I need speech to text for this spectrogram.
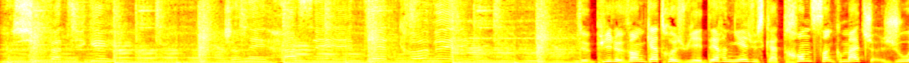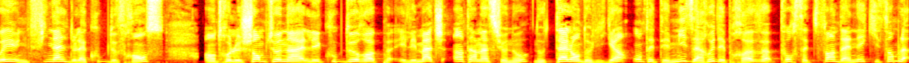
Je suis fatigué, j'en ai assez d'être. Depuis le 24 juillet dernier, jusqu'à 35 matchs joués une finale de la Coupe de France. Entre le championnat, les Coupes d'Europe et les matchs internationaux, nos talents de Ligue 1 ont été mis à rude épreuve pour cette fin d'année qui semble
